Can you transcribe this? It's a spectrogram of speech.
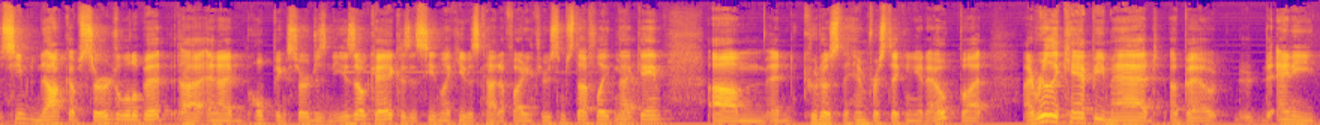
seemed to knock up Serge a little bit uh, and i'm hoping Serge's knee is okay because it seemed like he was kind of fighting through some stuff late in that game. Um, and kudos to him for sticking it out but i really can't be mad about any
